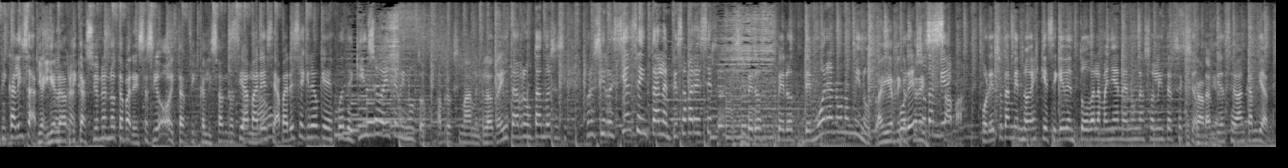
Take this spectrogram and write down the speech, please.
fiscalizar. Y, y en las aplicaciones no te aparece así, oh, están fiscalizando. Sí, aparece, lado. aparece creo que después de 15 o 20 minutos aproximadamente. La otra vez yo estaba preguntando eso así, pero si recién se instala empieza a aparecer, pero, pero demoran unos minutos. Hay por eso también, Zapa. por eso también no es que se queden toda la mañana en una sola intersección, también se van cambiando.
